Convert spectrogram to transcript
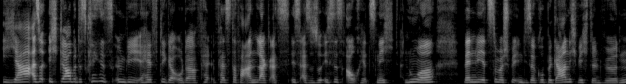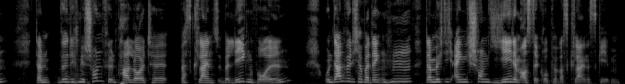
Ja, also ich glaube, das klingt jetzt irgendwie heftiger oder fe fester veranlagt, als es ist. Also so ist es auch jetzt nicht. Nur, wenn wir jetzt zum Beispiel in dieser Gruppe gar nicht wichteln würden, dann würde mhm. ich mir schon für ein paar Leute was Kleines überlegen wollen. Und dann würde ich mhm. aber denken, hm, da möchte ich eigentlich schon jedem aus der Gruppe was Kleines geben.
